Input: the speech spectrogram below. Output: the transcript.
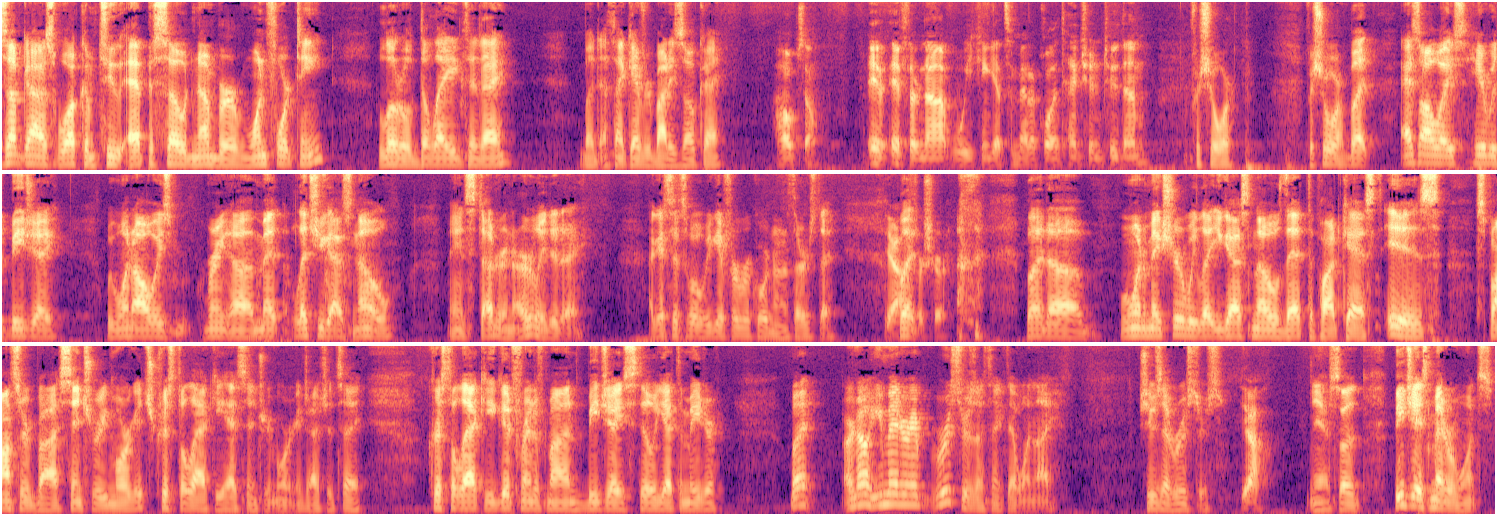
Is up, guys? Welcome to episode number 114. A little delayed today, but I think everybody's okay I hope so. If, if they're not, we can get some medical attention to them. for sure. For sure. But as always, here with BJ, we want to always bring uh, met, let you guys know, man, stuttering early today. I guess that's what we get for recording on a Thursday. Yeah, But- for sure. But uh, we want to make sure we let you guys know that the podcast is sponsored by Century Mortgage. Crystal Lackey has Century Mortgage, I should say. Crystal Lackey, good friend of mine. BJ's still yet to meet her. But, or no, you met her at Roosters, I think, that one night. She was at Roosters. Yeah. Yeah, so BJ's met her once.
